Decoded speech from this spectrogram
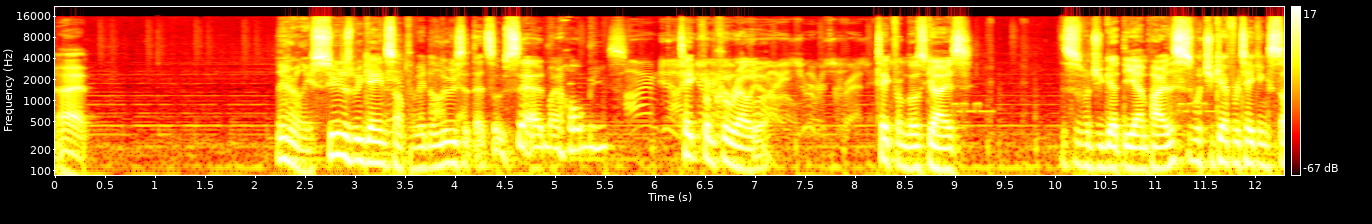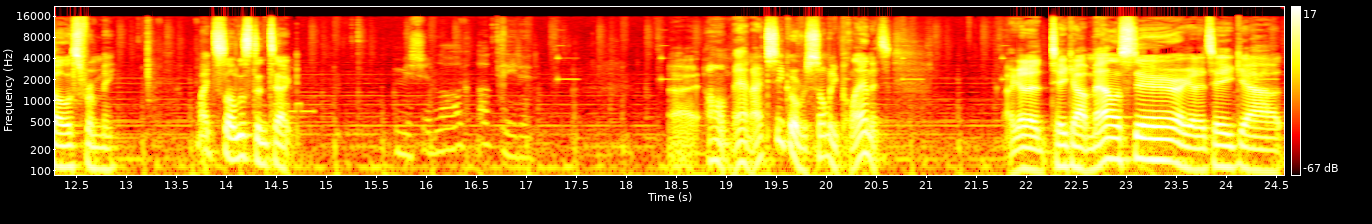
Alright. Literally, as soon as we gain something, we had to lose it. That's so sad, my homies. Take from giving you Corellia. my service credit. Take from those guys. This is what you get, the Empire. This is what you get for taking Sullust from me. My Sullustan tech. Mission log updated. Alright. Oh man, I have to take over so many planets. I gotta take out Malastare. I gotta take out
